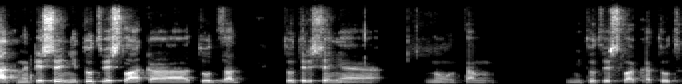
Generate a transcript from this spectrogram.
Так, напиши не тут вишлак, а тут, за, тут решение, ну, там, не тут вишлак, а тут,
